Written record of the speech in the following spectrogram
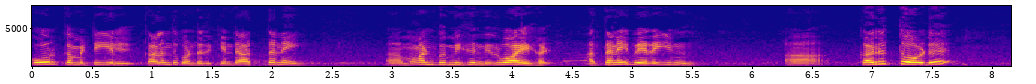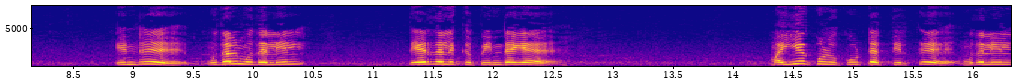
கோர் கமிட்டியில் கலந்து கொண்டிருக்கின்ற அத்தனை மாண்புமிகு நிர்வாகிகள் அத்தனை பேரையின் கருத்தோடு இன்று முதல் முதலில் தேர்தலுக்கு பிந்தைய மையக்குழு கூட்டத்திற்கு முதலில்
